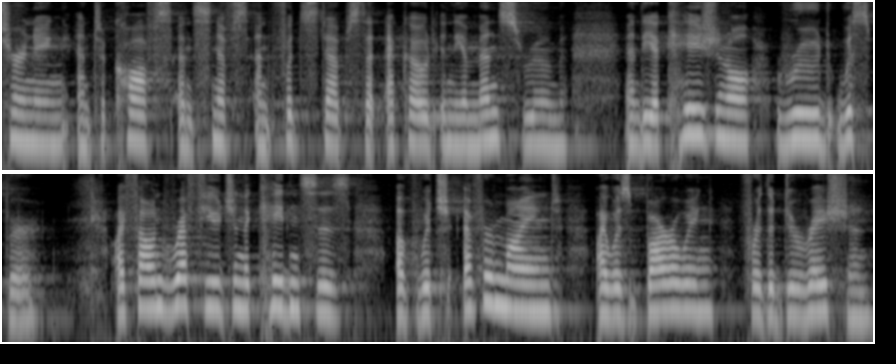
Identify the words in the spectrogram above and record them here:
turning and to coughs and sniffs and footsteps that echoed in the immense room and the occasional rude whisper, I found refuge in the cadences of whichever mind I was borrowing for the duration,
